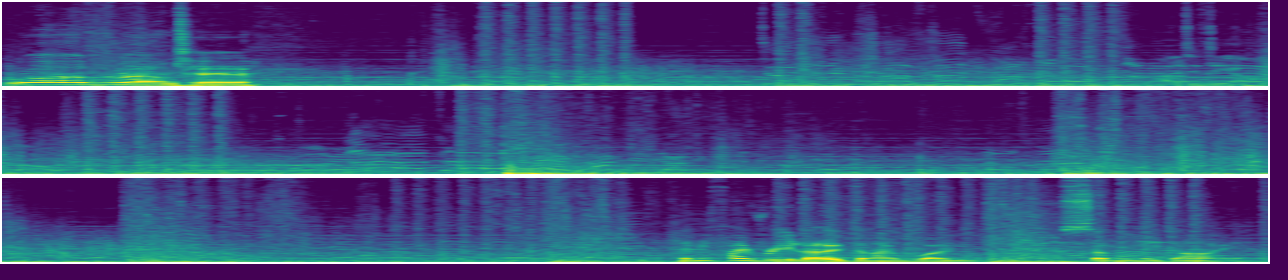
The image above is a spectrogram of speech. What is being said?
Run round here. Maybe if I reload, then I won't suddenly die.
